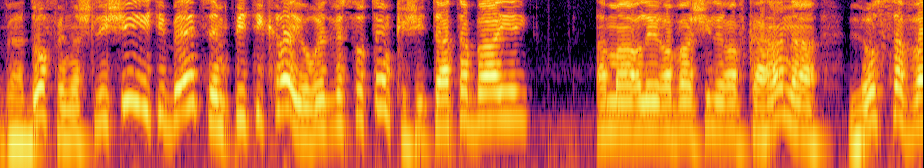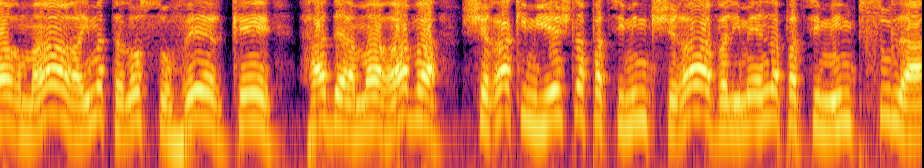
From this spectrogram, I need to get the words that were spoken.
והדופן השלישית היא בעצם פי תקרא יורד וסותם כשיטת אביי. אמר לרב אשי לרב כהנא, לא סבר מר, האם אתה לא סובר כהדה אמר רבא, שרק אם יש לה פצימין כשרה, אבל אם אין לה פצימין פסולה?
